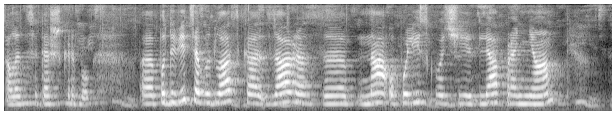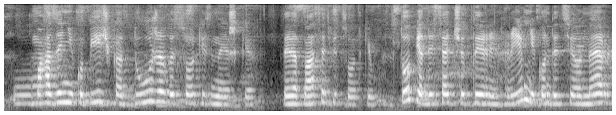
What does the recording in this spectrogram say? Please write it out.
Але це теж шкребок. Е, Подивіться, будь ласка, зараз е, на ополіскувачі для прання у магазині Копієчка дуже високі знижки. 19%. 154 гривні кондиціонер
